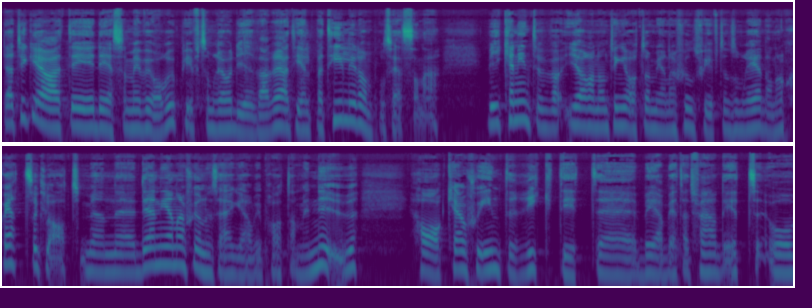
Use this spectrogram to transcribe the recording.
Där tycker jag att det är det som är vår uppgift som rådgivare, att hjälpa till i de processerna. Vi kan inte göra någonting åt de generationsskiften som redan har skett såklart. Men eh, den generationens ägare vi pratar med nu har kanske inte riktigt eh, bearbetat färdigt och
